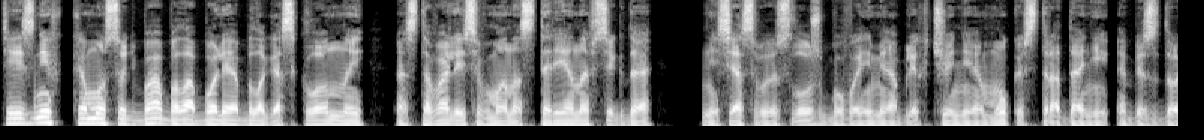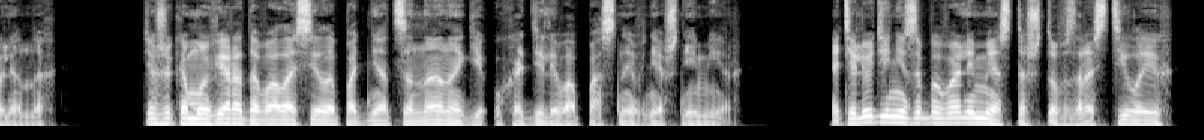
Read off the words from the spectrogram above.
Те из них, кому судьба была более благосклонной, оставались в монастыре навсегда, неся свою службу во имя облегчения мук и страданий обездоленных. Те же, кому вера давала силы подняться на ноги, уходили в опасный внешний мир. Эти люди не забывали место, что взрастило их,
